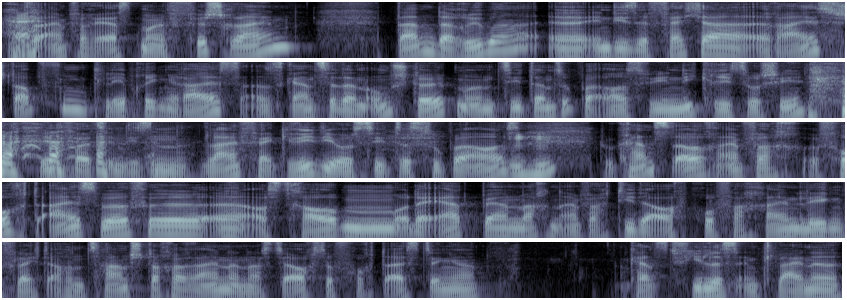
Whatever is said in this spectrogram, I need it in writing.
Also einfach erstmal Fisch rein, dann darüber äh, in diese Fächer Reis stopfen, klebrigen Reis, also das Ganze dann umstülpen und sieht dann super aus wie Nigri-Sushi. Jedenfalls in diesen Lifehack-Videos sieht das super aus. Du kannst auch einfach Fruchteiswürfel äh, aus Trauben oder Erdbeeren machen, einfach die da auch pro Fach reinlegen, vielleicht auch einen Zahnstocher rein, dann hast du auch so Fruchteisdinger. Kannst vieles in kleine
